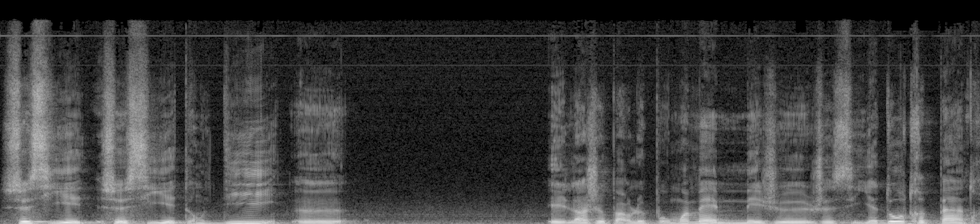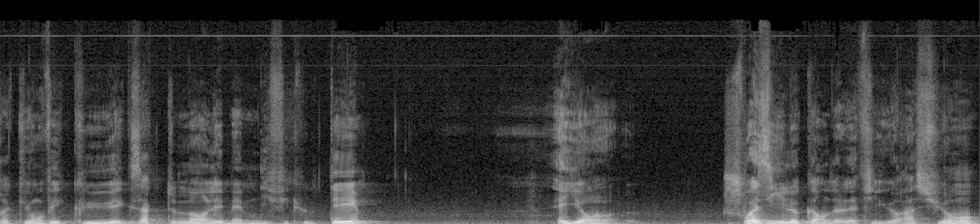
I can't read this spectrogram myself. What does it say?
Ceci, étant dit, euh, et là je parle pour moi-même, mais il y a d'autres peintres qui ont vécu exactement les mêmes difficultés, ayant choisi le camp de la figuration,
